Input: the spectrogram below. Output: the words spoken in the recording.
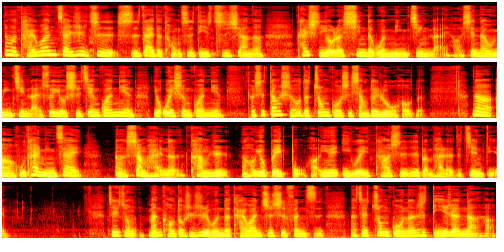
那么台湾在日治时代的统治之之下呢，开始有了新的文明进来，哈，现代文明进来，所以有时间观念，有卫生观念。可是当时候的中国是相对落后的。那呃，胡太明在呃上海呢抗日，然后又被捕，哈，因为以为他是日本派来的间谍。这种满口都是日文的台湾知识分子，那在中国呢是敌人呐，哈。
